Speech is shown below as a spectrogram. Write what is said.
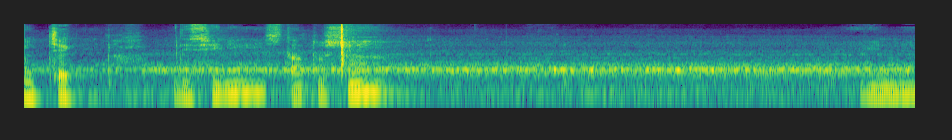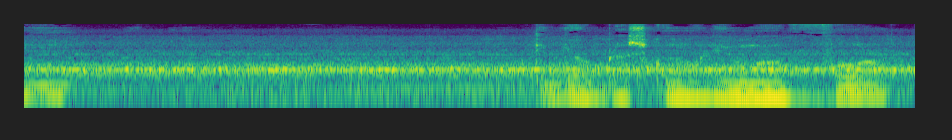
ngecek. Di sini statusnya. Ini 13,5 volt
